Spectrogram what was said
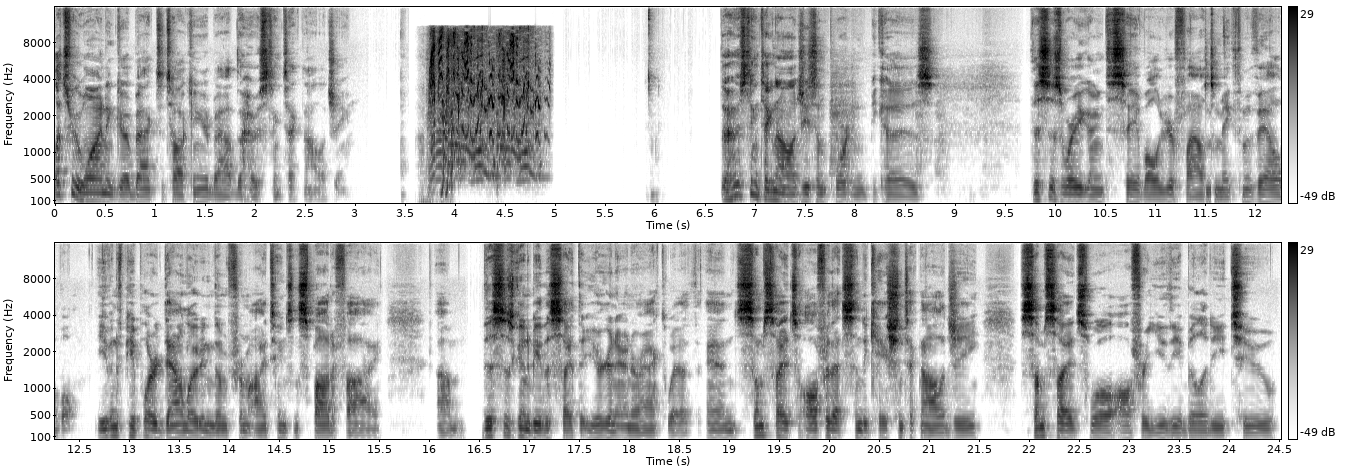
Let's rewind and go back to talking about the hosting technology. The hosting technology is important because this is where you're going to save all of your files and make them available. Even if people are downloading them from iTunes and Spotify, um, this is going to be the site that you're going to interact with. And some sites offer that syndication technology. Some sites will offer you the ability to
